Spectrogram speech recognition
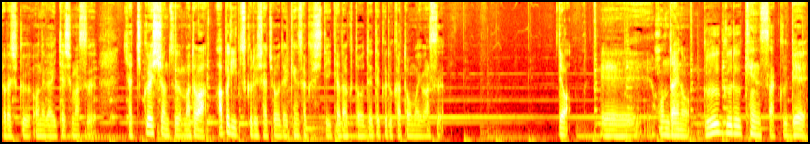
よろしくお願いいたします。キャッチクエスチョンズまたはアプリ作る社長で検索していただくと出てくるかと思います。ではえー、本題の Google 検索で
